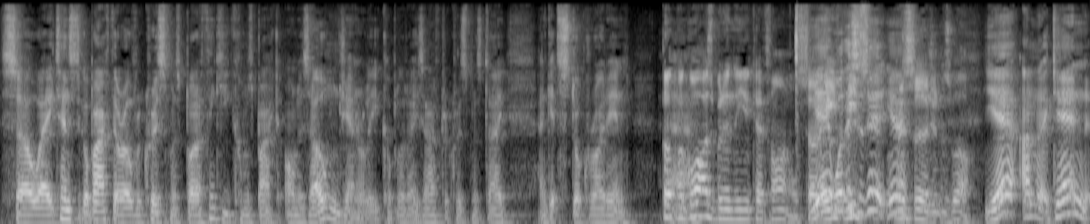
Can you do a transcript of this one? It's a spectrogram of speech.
So uh, he tends to go back there over Christmas, but I think he comes back on his own generally a couple of days after Christmas Day and gets stuck right in. But Uh, Maguire's been in the UK final, so Yeah, he- well, this he's is it, yeah. resurgent as well. Yeah, and again,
